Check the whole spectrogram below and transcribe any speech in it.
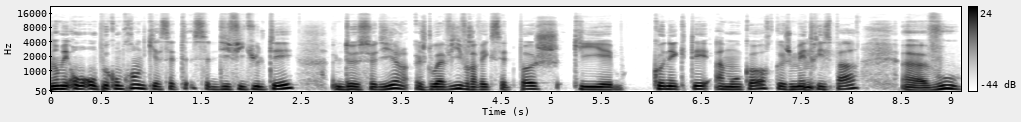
Non, mais on, on peut comprendre qu'il y a cette, cette difficulté de se dire je dois vivre avec cette poche qui est connectée à mon corps, que je Mm. maîtrise pas. Euh, vous,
